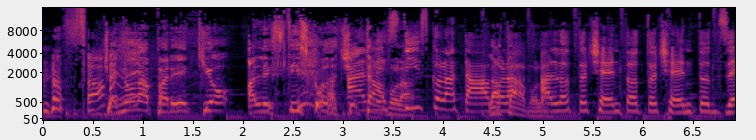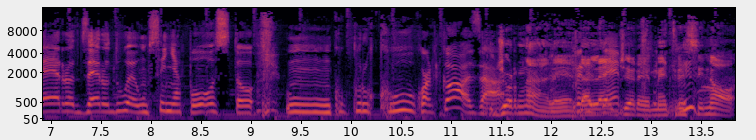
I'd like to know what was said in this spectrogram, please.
non so. cioè non apparecchio, allestisco la c- tavola. Allestisco la tavola, La tavola. all'800 800 002 un segnaposto, un cucurucù, qualcosa. Il giornale Per da esempio. leggere mentre si no.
